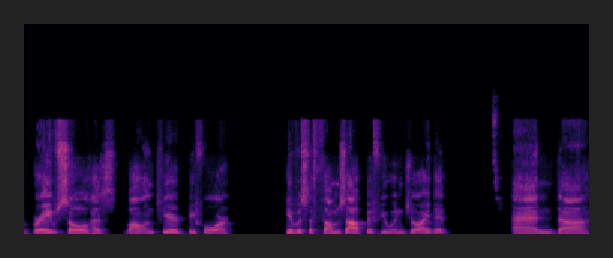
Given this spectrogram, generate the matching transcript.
brave soul has volunteered before. Give us a thumbs up if you enjoyed it. And uh,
